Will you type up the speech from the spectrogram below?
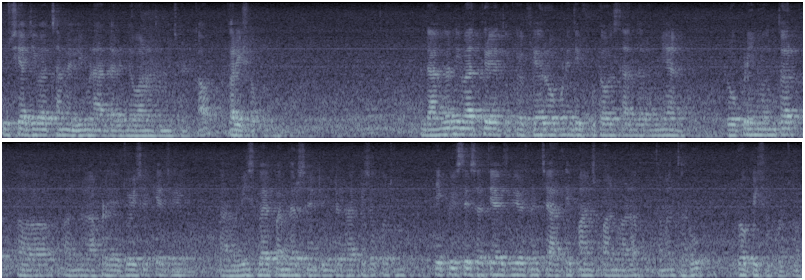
ચૂસિયા જીવાત સામે લીમડા આધારિત દવાનો તમે છંટકાવ કરી શકો. ડાંગરની વાત કરીએ તો કે ફેર રોપણીથી ફૂટ અવસ્થા દરમિયાન રોપણીનું અંતર આપણે જોઈ શકીએ છીએ વીસ બાય પંદર સેન્ટીમીટર રાખી શકો છો. એકવીસથી સત્યાવીસ દિવસને ચારથી પાંચ પાનવાળા તમે ધરું રોપી શકો છો.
